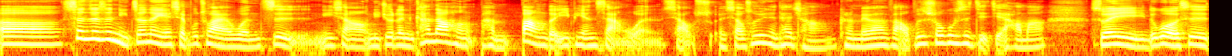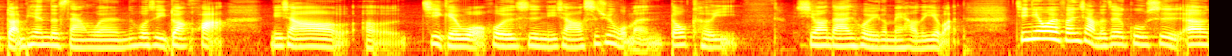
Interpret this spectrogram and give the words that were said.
呃，甚至是你真的也写不出来文字，你想你觉得你看到很很棒的一篇散文、小说，小说有点太长，可能没办法，我不是说故事姐姐好吗？所以如果是短篇的散文或是一段话。你想要呃寄给我，或者是你想要私讯我们都可以。希望大家会有一个美好的夜晚。今天会分享的这个故事，呃，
